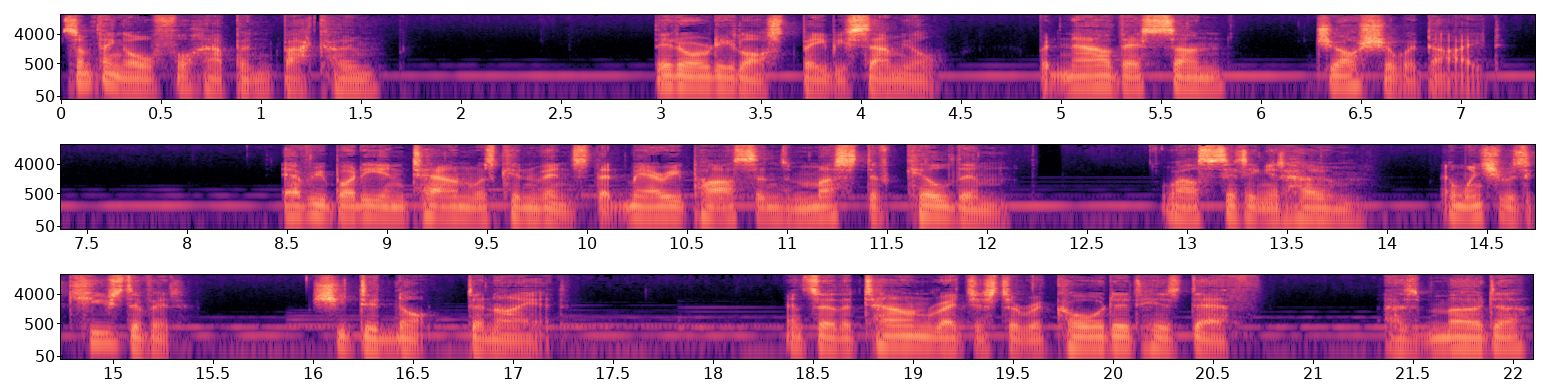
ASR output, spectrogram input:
Something awful happened back home. They'd already lost baby Samuel, but now their son, Joshua, died. Everybody in town was convinced that Mary Parsons must have killed him while sitting at home, and when she was accused of it, she did not deny it. and so the town register recorded his death as murder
